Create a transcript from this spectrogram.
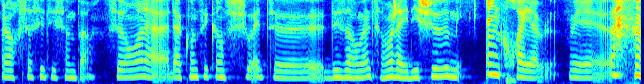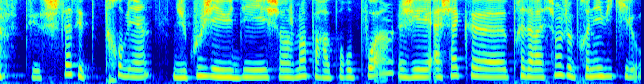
alors ça, c'était sympa. C'est vraiment la, conséquence chouette euh, des hormones. C'est vraiment, j'avais des cheveux, mais incroyables. Mais euh, ça, c'était trop bien. Du coup, j'ai eu des changements par rapport au poids. J'ai, à chaque euh, préservation, je prenais 8 kilos.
